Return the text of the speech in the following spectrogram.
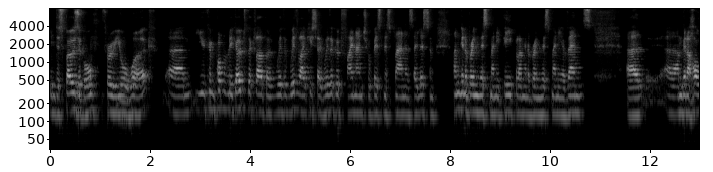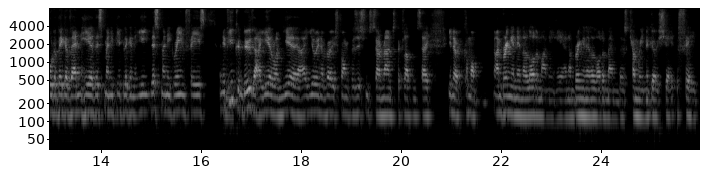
indisposable through your work, um, you can probably go to the club with, with, like you said, with a good financial business plan and say, listen, I'm going to bring this many people, I'm going to bring this many events. Uh, uh, I'm going to hold a big event here. This many people are going to eat this many green fees. And if you can do that year on year, uh, you're in a very strong position to turn around to the club and say, you know, come on, I'm bringing in a lot of money here and I'm bringing in a lot of members. Can we negotiate the fee?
